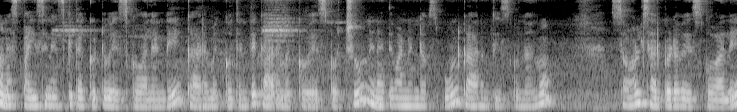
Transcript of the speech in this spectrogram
మన స్పైసీనెస్కి తగ్గట్టు వేసుకోవాలండి. కారం ఎక్కువ తింటే కారం ఎక్కువ వేసుకోవచ్చు. నేనైతే వన్ అండ్ హాఫ్ స్పూన్ కారం తీసుకున్నాను. సాల్ట్ సరిపడా వేసుకోవాలి.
